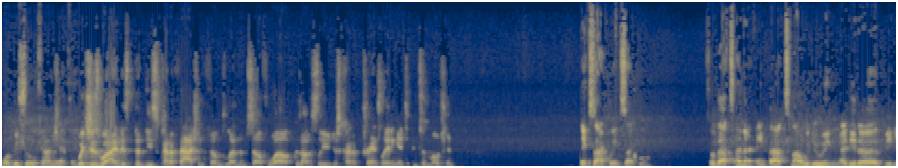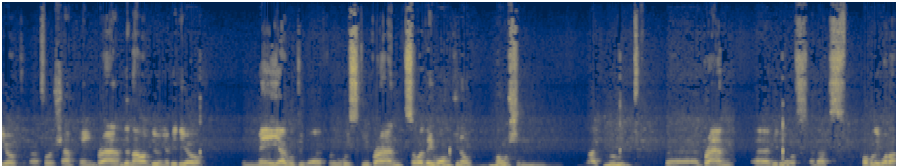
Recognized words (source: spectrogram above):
More visual for gotcha. me, I think. Which is why this the, these kind of fashion films lend themselves well because obviously you're just kind of translating it into motion. Exactly. Exactly. So that's and I think that's now we're doing. I did a video uh, for a champagne brand, and now I'm doing a video in May I will do a for a whiskey brand. So they want you know motion like mood uh, brand uh, videos, and that's probably what I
